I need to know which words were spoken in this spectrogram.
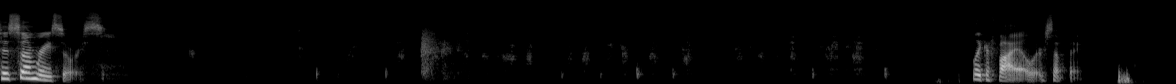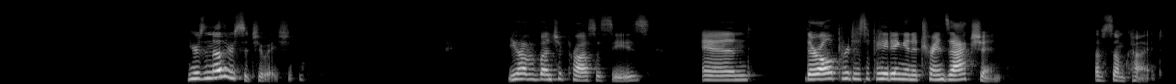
to some resource. Like a file or something. Here's another situation. You have a bunch of processes and they're all participating in a transaction of some kind.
